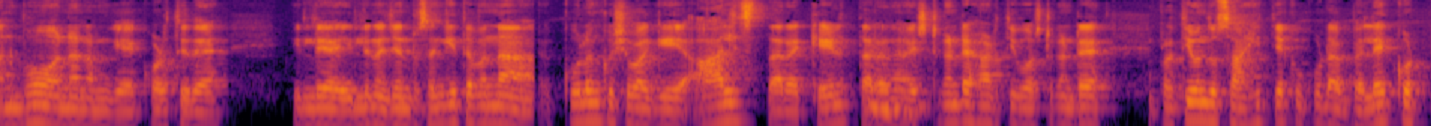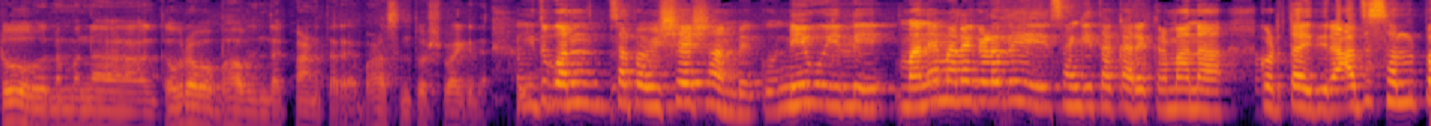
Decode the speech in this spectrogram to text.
ಅನುಭವವನ್ನು ನಮಗೆ ಕೊಡ್ತಿದೆ. ಇಲ್ಲಿ ಇಲ್ಲಿನ ಜನರು ಸಂಗೀತವನ್ನು ಕೂಲಂಕುಷವಾಗಿ ಆಲಿಸ್ತಾರೆ ಕೇಳ್ತಾರೆ. ನಾವು ಎಷ್ಟು ಗಂಟೆ ಹಾಡ್ತೀವೋ ಅಷ್ಟು ಗಂಟೆ ಪ್ರತಿಯೊಂದು ಸಾಹಿತ್ಯಕ್ಕೂ ಕೂಡ ಬೆಲೆ ಕೊಟ್ಟು ನಮ್ಮನ್ನ ಗೌರವ ಭಾವದಿಂದ ಕಾಣ್ತಾರೆ. ಬಹಳ ಸಂತೋಷವಾಗಿದೆ. ಇದು ಒಂದ್ ಸ್ವಲ್ಪ ವಿಶೇಷ ಅನ್ಬೇಕು. ನೀವು ಇಲ್ಲಿ ಮನೆ ಮನೆಗಳಲ್ಲಿ ಸಂಗೀತ ಕಾರ್ಯಕ್ರಮನ ಕೊಡ್ತಾ ಇದ್ದೀರಾ? ಅದು ಸ್ವಲ್ಪ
